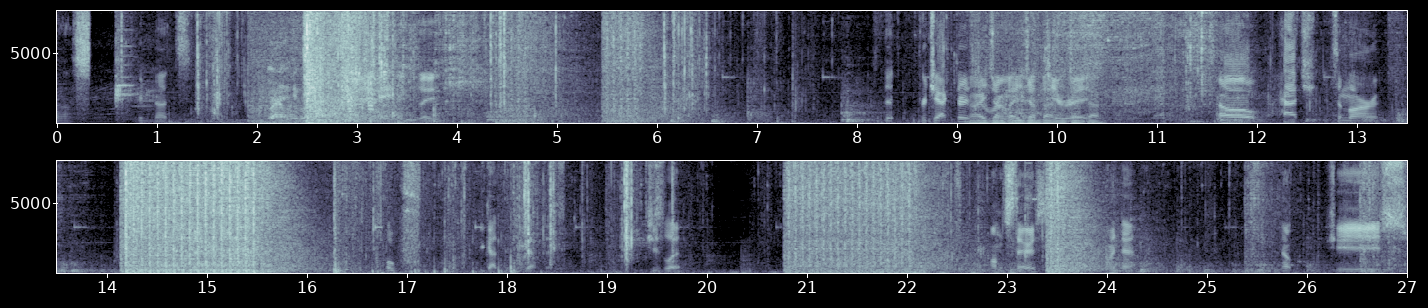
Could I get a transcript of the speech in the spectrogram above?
it. Damn, Frost. You're nuts. Friendly The projectors Alright, are jump out, you room jump out, to you your jumped right. out. Oh, hatch tomorrow. Oh, you got this, you got this. She's lit. On the stairs? Coming down? Nope. She's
